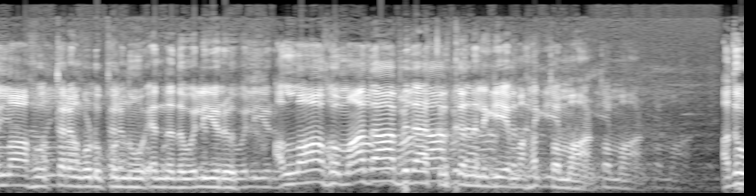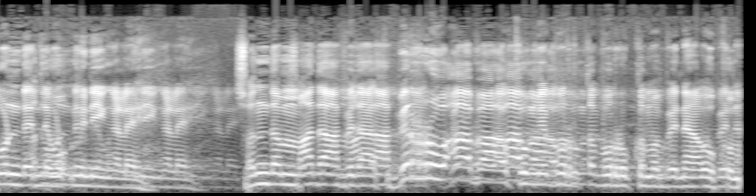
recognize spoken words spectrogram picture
അള്ളാഹു ഉത്തരം കൊടുക്കുന്നു എന്നത് വലിയൊരു അള്ളാഹു മാതാപിതാക്കൾക്ക് നൽകിയ മഹത്വമാണ്. അതുകൊണ്ട് എന്റെ മുഅ്മിനീങ്ങളെ സ്വന്തം അബ്നാഉക്കും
